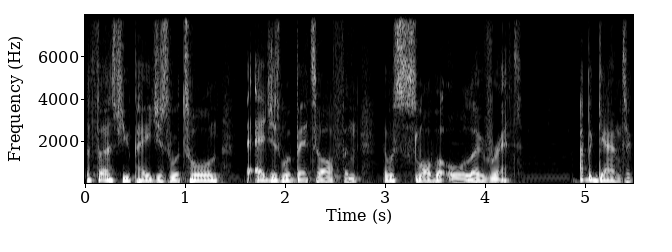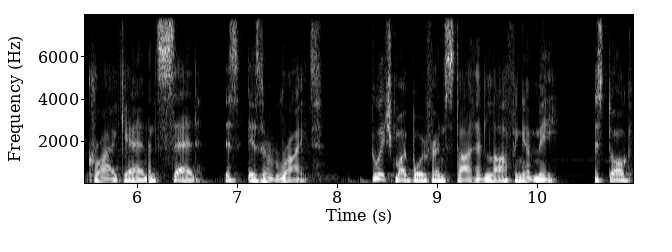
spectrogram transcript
The first few pages were torn, the edges were bit off, and there was slobber all over it. I began to cry again and said, This isn't right. To which my boyfriend started laughing at me. This dog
